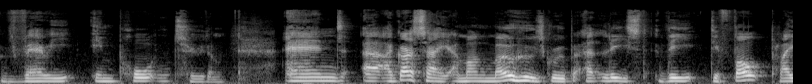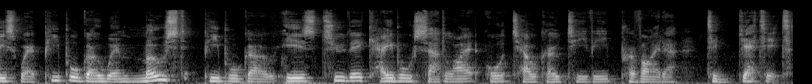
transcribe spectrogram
very important to them. And uh, I gotta say, among Mohu's group at least, the default place where people go, where most people go, is to their cable, satellite, or telco TV provider to get it.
